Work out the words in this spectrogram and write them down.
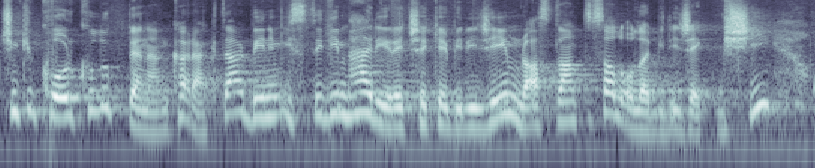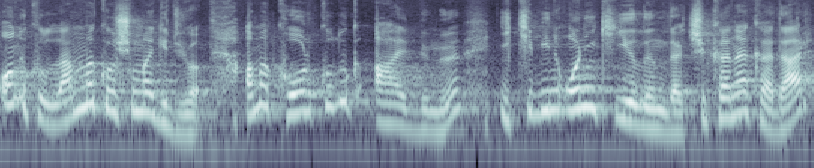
Çünkü korkuluk denen karakter benim istediğim her yere çekebileceğim, rastlantısal olabilecek bir şey. Onu kullanmak hoşuma gidiyor. Ama Korkuluk albümü 2012 yılında çıkana kadar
